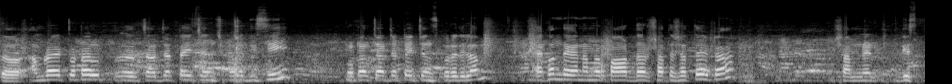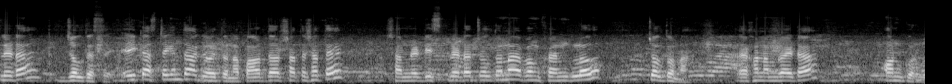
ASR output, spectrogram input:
তো আমরা টোটাল চার্জারটাই চেঞ্জ করে দিছি। টোটাল চার্জারটাই চেঞ্জ করে দিলাম। এখন দেখেন আমরা পাওয়ার দেওয়ার সাথে সাথে এটা সামনের ডিসপ্লেটা জ্বলতেছে। এই কাজটা কিন্তু আগে হতো না। পাওয়ার দেওয়ার সাথে সাথে সামনের ডিসপ্লেটা চলতো না এবং ফ্যানগুলো চলতো না। এখন আমরা এটা অন করব।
